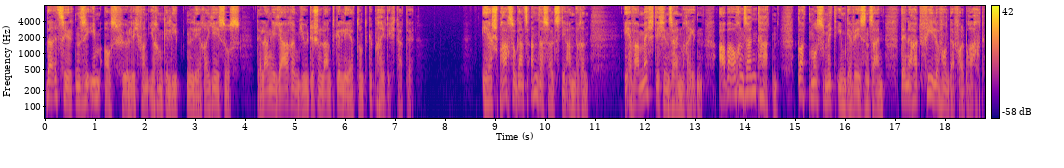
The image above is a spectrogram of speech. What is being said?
Da erzählten sie ihm ausführlich von ihrem geliebten Lehrer Jesus, der lange Jahre im jüdischen Land gelehrt und gepredigt hatte. Er sprach so ganz anders als die anderen. Er war mächtig in seinen Reden, aber auch in seinen Taten. Gott muss mit ihm gewesen sein, denn er hat viele Wunder vollbracht.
